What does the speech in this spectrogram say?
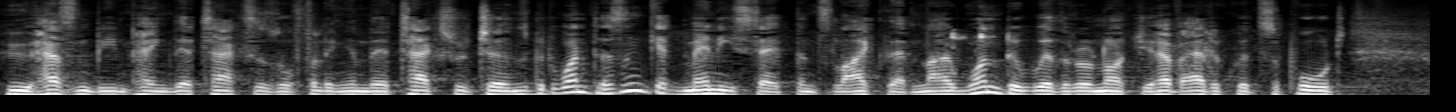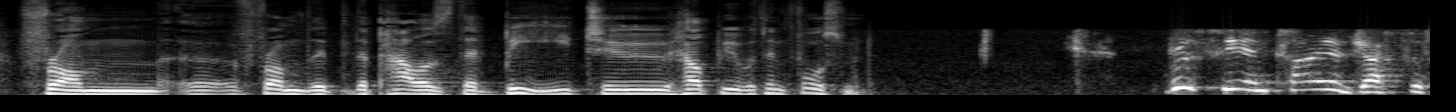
who hasn't been paying their taxes or filling in their tax returns, but one doesn't get many statements like that. And I wonder whether or not you have adequate support from, uh, from the, the powers that be to help you with enforcement. Bruce, the entire justice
